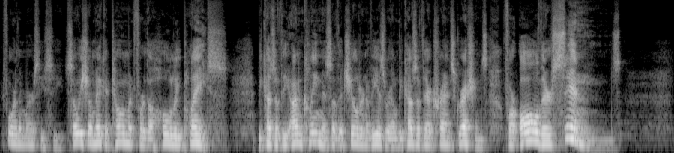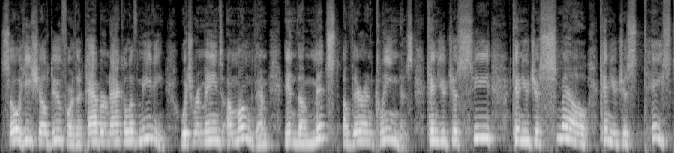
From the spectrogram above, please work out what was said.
before the mercy seat. So he shall make atonement for the holy place because of the uncleanness of the children of Israel, because of their transgressions, for all their sins so he shall do for the tabernacle of meeting, which remains among them in the midst of their uncleanness. Can you just see? Can you just smell? Can you just taste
